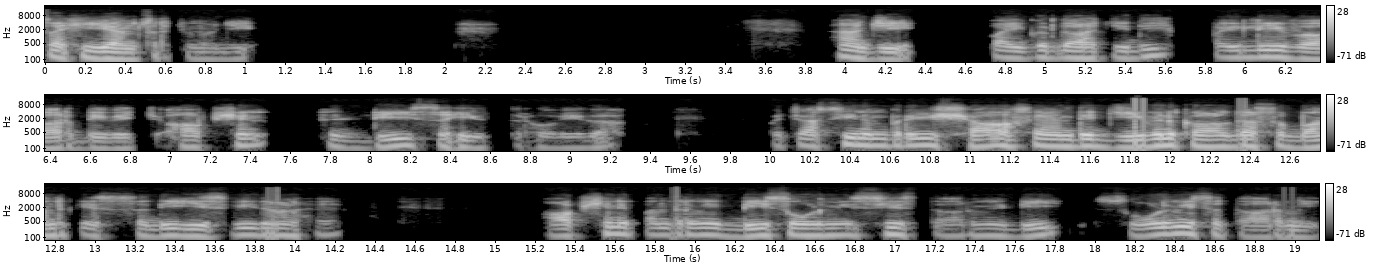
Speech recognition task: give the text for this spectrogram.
ਸਹੀ ਆਨਸਰ ਚੁਣੋ ਜੀ। ਹਾਂਜੀ, ਭਾਈ ਗੁਰਦਾਸ ਜੀ ਦੀ ਪਹਿਲੀ ਵਾਰ ਦੇ ਵਿੱਚ ਆਪਸ਼ਨ ਡੀ ਸਹੀ ਉੱਤਰ ਹੋਵੇਗਾ। 85 ਨੰਬਰ ਜੀ, ਸ਼ਾਹ ਹੁਸੈਨ ਦੇ ਜੀਵਨ ਕਾਲ ਦਾ ਸੰਬੰਧ ਕਿਸ ਸਦੀ ਈਸਵੀ ਨਾਲ ਹੈ? ਆਪਸ਼ਨ ਹੈ 15ਵੀਂ ਬੀ 16ਵੀਂ ਸੀ 17ਵੀਂ ਡੀ 16ਵੀਂ 17ਵੀਂ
